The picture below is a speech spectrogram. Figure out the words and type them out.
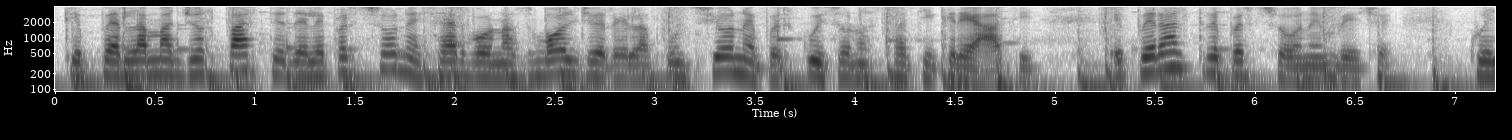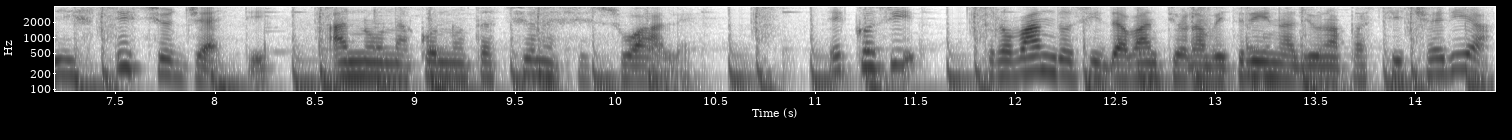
che per la maggior parte delle persone servono a svolgere la funzione per cui sono stati creati e per altre persone invece quegli stessi oggetti hanno una connotazione sessuale. E così, trovandosi davanti a una vetrina di una pasticceria,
